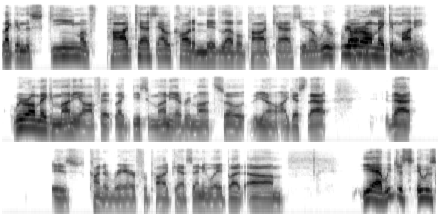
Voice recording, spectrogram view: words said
like in the scheme of podcasting, I would call it a mid-level podcast. You know, we were- we Oh, were all making money. We were all making money off it, like decent money every month. So you know, I guess that that is kind of rare for podcasts anyway. But um, yeah, we just it was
